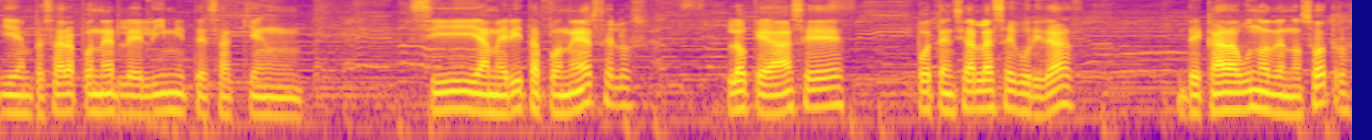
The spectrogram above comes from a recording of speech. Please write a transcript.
y empezar a ponerle límites a quien sí amerita ponérselos, lo que hace es potenciar la seguridad de cada uno de nosotros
